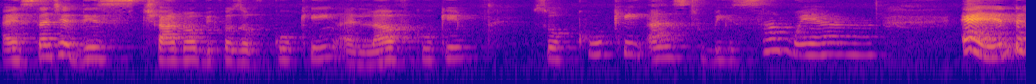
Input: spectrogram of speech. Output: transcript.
I started this channel because of cooking. I love cooking. So cooking has to be somewhere. And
